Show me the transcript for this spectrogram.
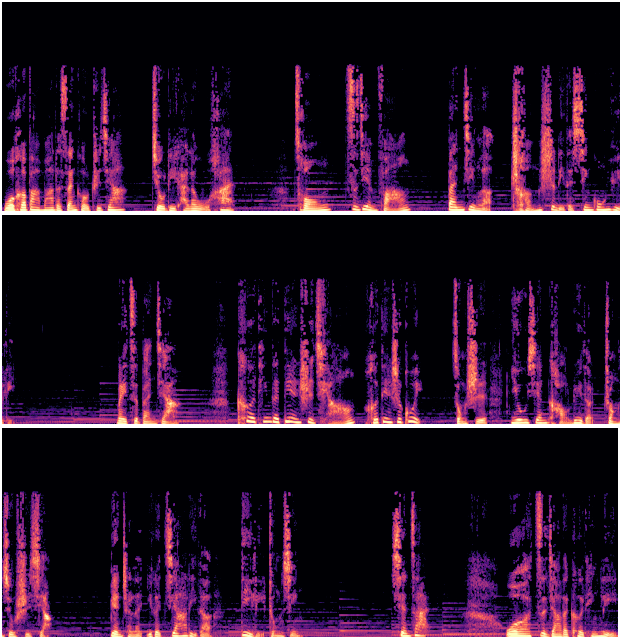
我和爸妈的三口之家就离开了武汉，从自建房搬进了。城市里的新公寓里，每次搬家，客厅的电视墙和电视柜总是优先考虑的装修事项，变成了一个家里的地理中心。现在，我自家的客厅里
